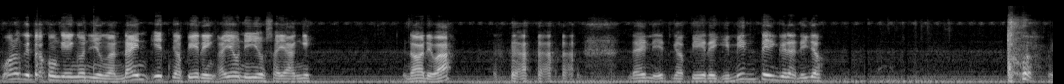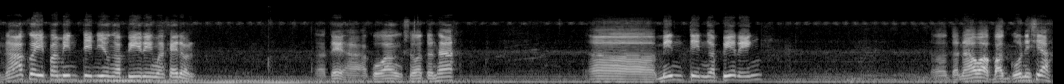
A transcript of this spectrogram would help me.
Mo na kita kung giingon niyo nga 9-8 nga piring ayaw niyo sayangi. No, di ba? 9-8 nga piring i-maintain ko na ninyo. na ako ipamintain niyo nga piring mga kaidol. Ate, ako ang suoton ha. Uh, maintain nga piring. Uh, tanawa, bago ni siya.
